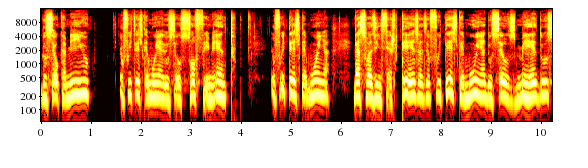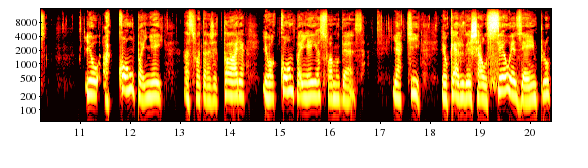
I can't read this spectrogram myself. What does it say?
do seu caminho, eu fui testemunha do seu sofrimento, eu fui testemunha das suas incertezas, eu fui testemunha dos seus medos, eu acompanhei a sua trajetória, eu acompanhei a sua mudança. E aqui eu quero deixar o seu exemplo.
